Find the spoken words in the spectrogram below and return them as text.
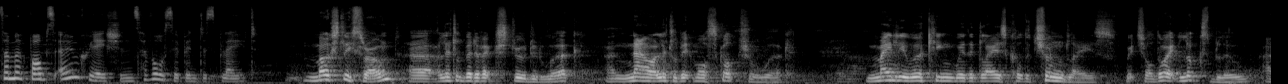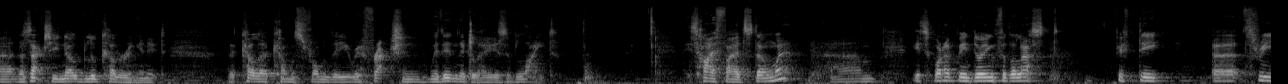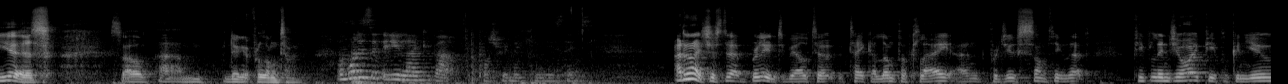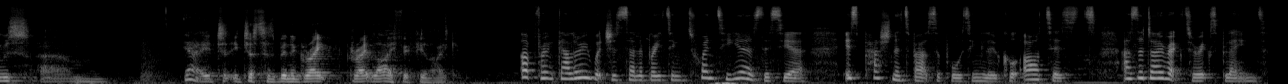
Some of Bob's own creations have also been displayed. Mostly thrown, uh, a little bit of extruded work, and now a little bit more sculptural work. Mainly working with a glaze called a chun glaze, which although it looks blue, uh, there's actually no blue colouring in it. The colour comes from the refraction within the glaze of light. It's high-fired stoneware. Um, it's what I've been doing for the last 53 uh, years. So um, been doing it for a long time. And what is it that you like about pottery making these things? I don't know, it's just uh, brilliant to be able to take a lump of clay and produce something that people enjoy, people can use. Um, yeah, it, it just has been a great, great life, if you like. Upfront Gallery, which is celebrating 20 years this year, is passionate about supporting local artists, as the director explained.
